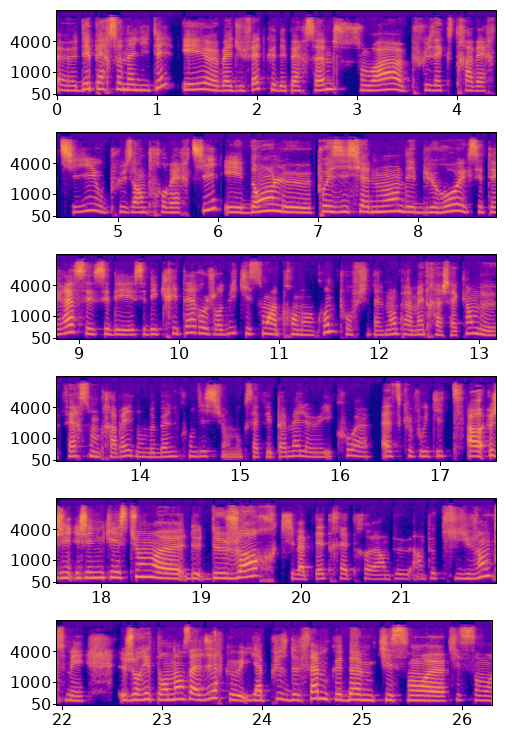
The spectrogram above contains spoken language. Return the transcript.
euh des personnalités et bah, du fait que des personnes soient plus extraverties ou plus introverties. Et dans le positionnement des bureaux, etc., c'est des, des critères aujourd'hui qui sont à prendre en compte pour finalement permettre à chacun de faire son travail dans de bonnes conditions. Donc ça pas mal euh, écho à, ce que vous dites. Alors, j'ai une question euh, de, genre qui va peut-être être un peu, un peu clivante, mais j'aurais tendance à dire qu'il y a plus de femmes que d'hommes qui sont, euh, qui sont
